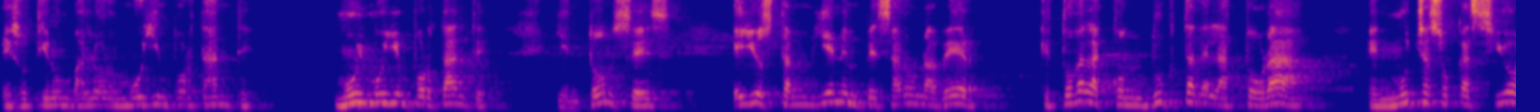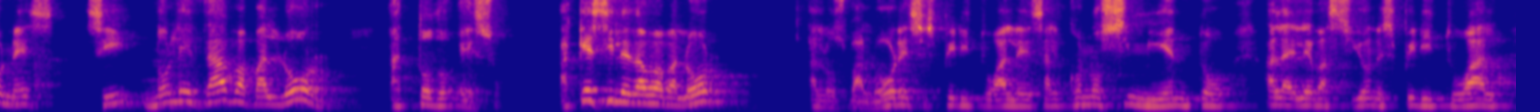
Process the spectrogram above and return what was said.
Eso tiene un valor muy importante muy, muy importante. Y entonces ellos también empezaron a ver que toda la conducta de la Torá en muchas ocasiones, ¿sí? No le daba valor a todo eso. ¿A qué sí le daba valor? A los valores espirituales, al conocimiento, a la elevación espiritual,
